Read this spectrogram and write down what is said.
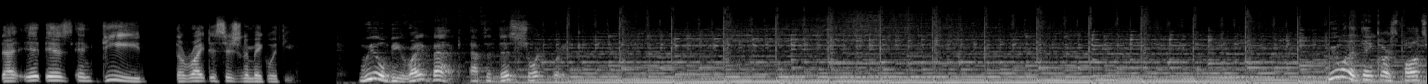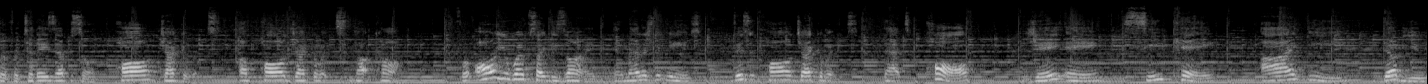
that it is indeed the right decision to make with you. We'll be right back after this short break. We want to thank our sponsor for today's episode, Paul Jackiewicz of pauljackiewicz.com. For all your website design and management needs, visit Paul Jackiewicz. That's Paul, J A C K I E W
